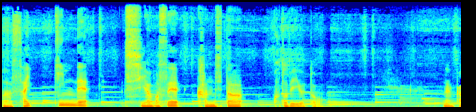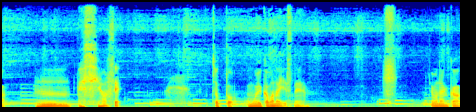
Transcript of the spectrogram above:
まあ最近で幸せ感じたことで言うとなんかうーん幸せ。ちょっと思い浮かばないですね。でもなんか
